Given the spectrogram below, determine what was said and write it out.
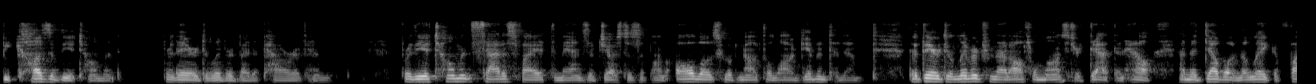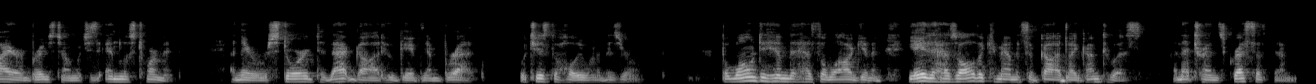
because of the atonement, for they are delivered by the power of him. For the atonement satisfieth demands of justice upon all those who have not the law given to them, that they are delivered from that awful monster, death and hell, and the devil, and the lake of fire and brimstone, which is endless torment. And they are restored to that God who gave them breath, which is the Holy One of Israel. But woe unto him that has the law given, yea, that has all the commandments of God like unto us, and that transgresseth them,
